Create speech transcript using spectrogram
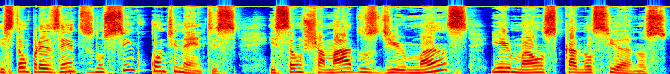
estão presentes nos cinco continentes e são chamados de irmãs e irmãos canossianos.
